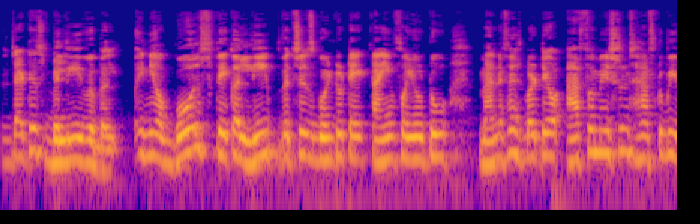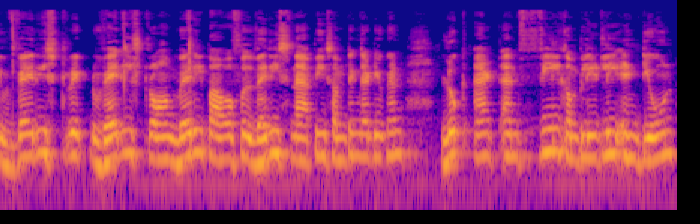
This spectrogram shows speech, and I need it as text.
that is believable in your goals take a leap which is going to take time for you to manifest but your affirmations have to be very strict very strong very powerful very snappy something that you can look at and feel completely in tune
